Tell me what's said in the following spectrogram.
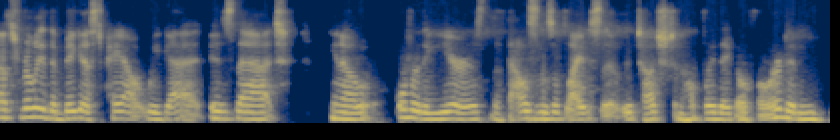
that's really the biggest payout we get is that you know over the years the thousands of lives that we've touched and hopefully they go forward and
